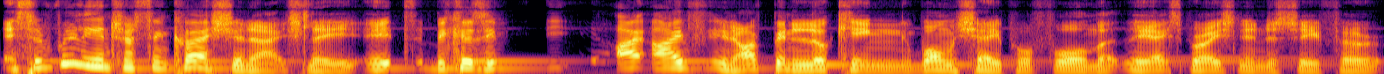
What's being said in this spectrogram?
it's a really interesting question, actually. It's because it, I, have you know I've been looking one shape or form at the exploration industry for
